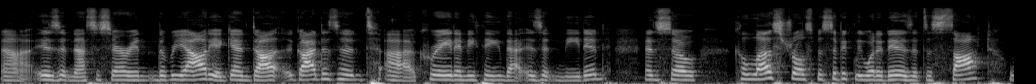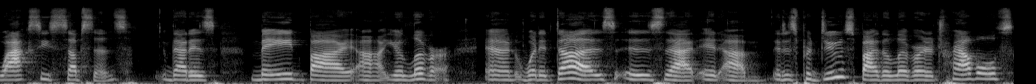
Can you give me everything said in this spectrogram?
uh, is it necessary? And the reality again god doesn't uh, create anything that isn't needed. And so cholesterol specifically what it is it's a soft waxy substance that is made by uh, your liver and what it does is that it um, it is produced by the liver and it travels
